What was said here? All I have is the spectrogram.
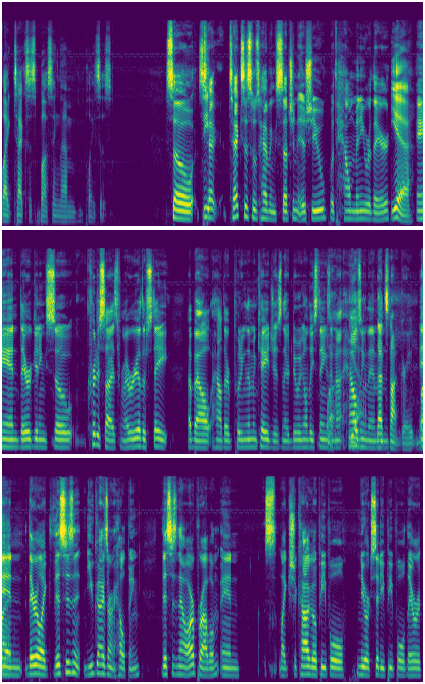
like Texas busing them places? So See- Te- Texas was having such an issue with how many were there, Yeah. and they were getting so criticized from every other state about how they're putting them in cages and they're doing all these things and not housing yeah, them. That's and, not great. And they were like, "This isn't. You guys aren't helping. This is now our problem." And like Chicago people, New York City people, they were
